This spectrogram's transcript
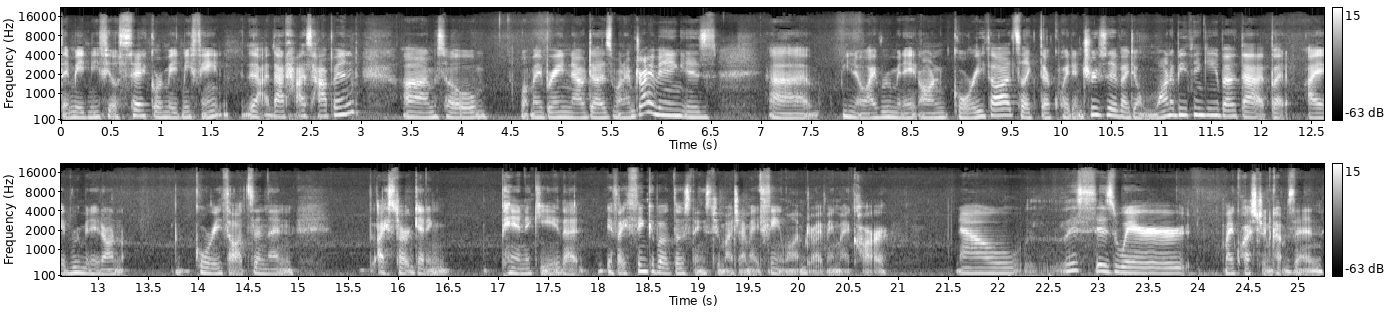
that made me feel sick or made me faint. That that has happened. Um, so what my brain now does when I'm driving is, uh, you know, I ruminate on gory thoughts. Like they're quite intrusive. I don't want to be thinking about that, but I ruminate on gory thoughts and then I start getting panicky that if I think about those things too much, I might faint while I'm driving my car. Now, this is where my question comes in.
